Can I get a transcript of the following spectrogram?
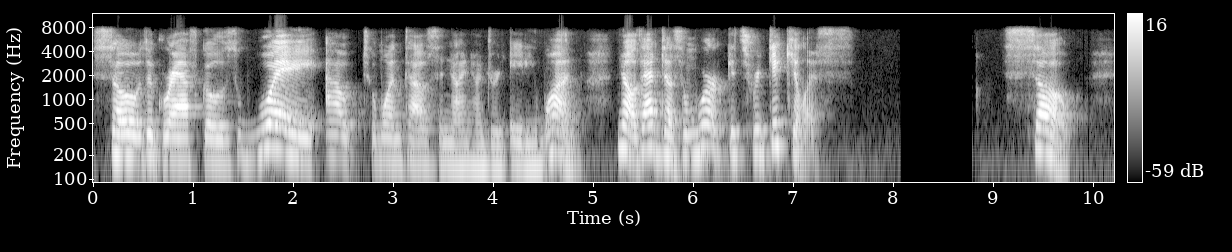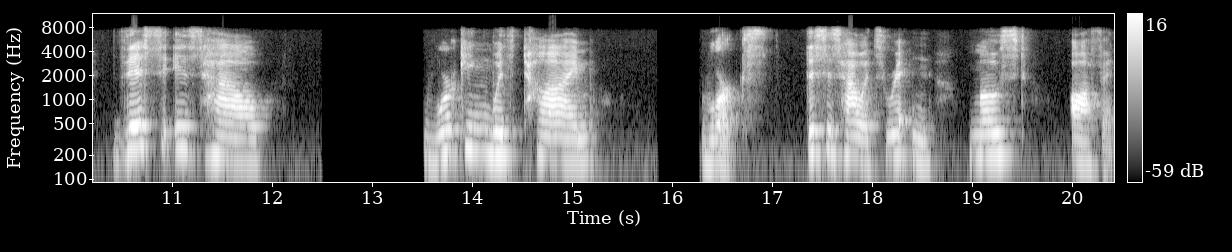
So the graph goes way out to 1981 no that doesn't work. It's ridiculous so this is how working with time works this is how it's written most often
